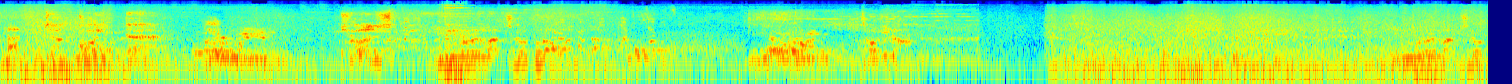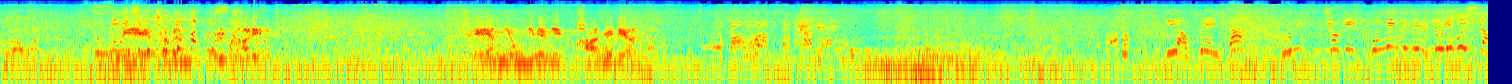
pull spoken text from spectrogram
난 듣고 있다. 전사 임무를 마치러 돌아왔다. 저기다. 마치러 돌아왔다. 동맹이 지금 공격받고 있어. 태양 용기병이 파괴되었다. 이 업그레이드가 우리 저기 동맹 기지를 노리고 있어.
